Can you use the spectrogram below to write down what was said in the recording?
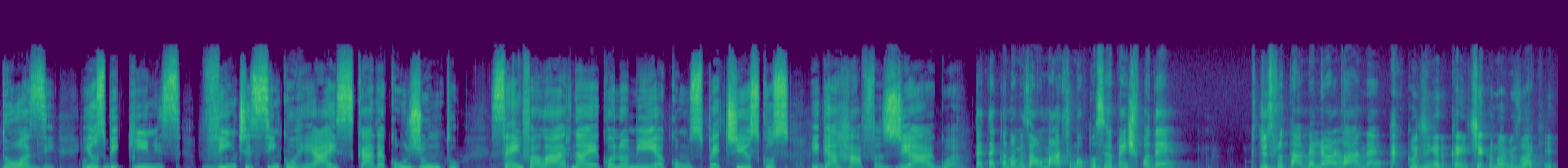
12 e os biquínis 25 reais cada conjunto, sem falar na economia com os petiscos e garrafas de água. Tentar economizar o máximo possível para a gente poder desfrutar melhor lá, né? Com o dinheiro que a gente economizou aqui.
